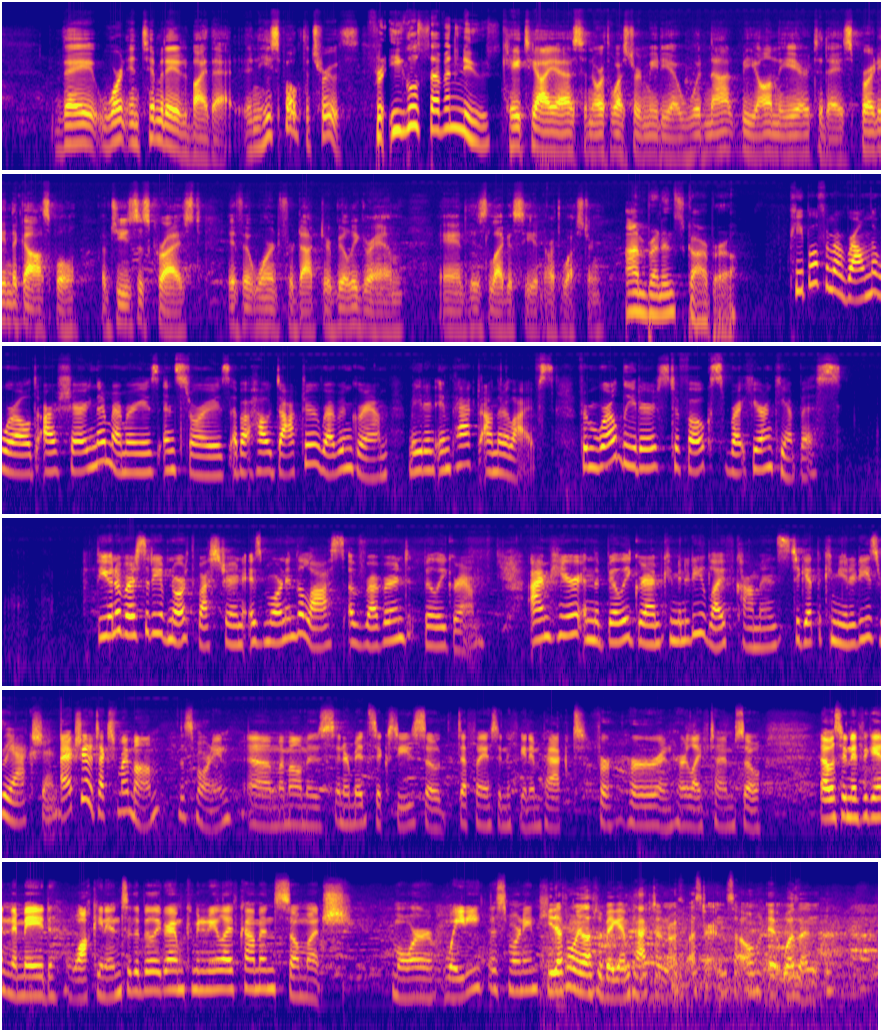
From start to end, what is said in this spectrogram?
they weren't intimidated by that. And he spoke the truth. For Eagle 7 News, KTIS and Northwestern Media would not be on the air today spreading the gospel of Jesus Christ if it weren't for Dr. Billy Graham and his legacy at Northwestern. I'm Brennen Scarborough. People from around the world are sharing their memories and stories about how Dr. Reverend Graham made an impact on their lives, from world leaders to folks right here on campus. The University of Northwestern is mourning the loss of Reverend Billy Graham. I'm here in the Billy Graham Community Life Commons to get the community's reaction. I actually had a text from my mom this morning. Um, my mom is in her mid 60s, so definitely a significant impact for her and her lifetime. So that was significant, and it made walking into the Billy Graham Community Life Commons so much more weighty this morning. He definitely left a big impact on Northwestern, so it wasn't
